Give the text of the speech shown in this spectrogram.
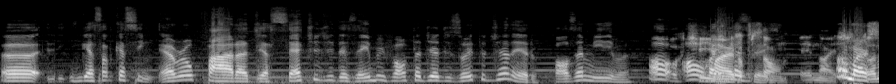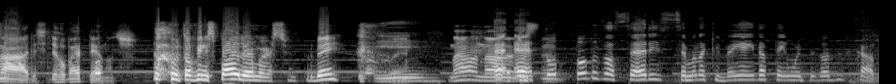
Ah, engraçado que assim, Arrow para dia 7 de dezembro e volta dia 18 de janeiro. Pausa mínima. Ó, ó o Márcio. É nóis. Ó, Márcio. Tô na área, se derrubar é pênalti. tá ouvindo spoiler, Márcio? Tudo bem? E. Não, não. É, é, isso- to- todas as séries, semana que vem ainda tem um episódio de cada.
